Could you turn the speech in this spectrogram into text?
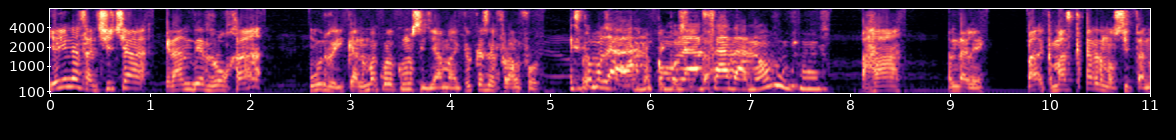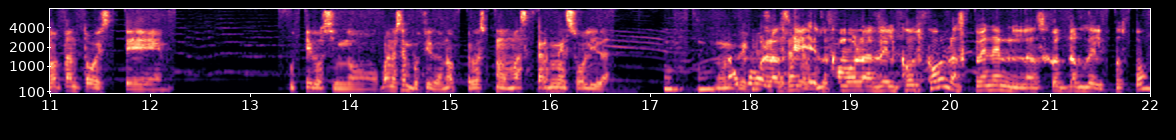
Y hay una salchicha grande roja, muy rica. No me acuerdo cómo se llama. Creo que es de Frankfurt. Es como la, como la asada, ¿no? Ajá, ándale. Más carnosita, no tanto este embutido, sino. Bueno, es embutido, ¿no? Pero es como más carne sólida. Muy rica. Como, las que- como del Costco, las que venden los hot dogs del Costco.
